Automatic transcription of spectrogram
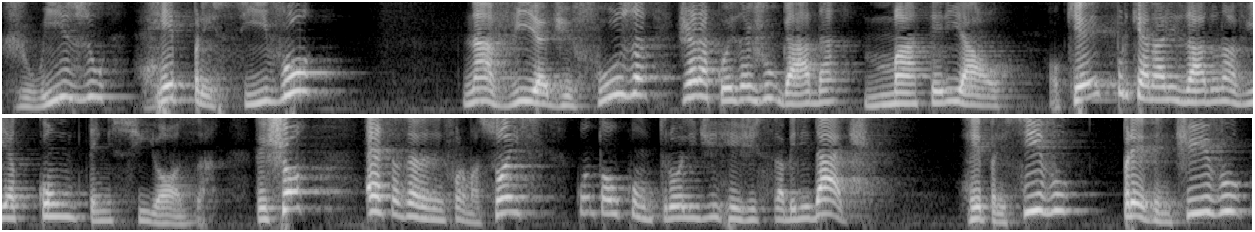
juízo repressivo na via difusa gera coisa julgada material, ok? Porque é analisado na via contenciosa. Fechou? Essas são as informações quanto ao controle de registrabilidade. Repressivo, preventivo,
